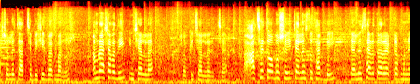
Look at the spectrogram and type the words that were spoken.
আসলে চাচ্ছে বেশিরভাগ মানুষ। আমরা আশাবাদী ইনশাল্লাহ সব কিছু আল্লাহর ইচ্ছা। আছে তো অবশ্যই চ্যালেঞ্জ তো থাকবেই। চ্যালেঞ্জ ছাড়া তো আর একটা মানে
